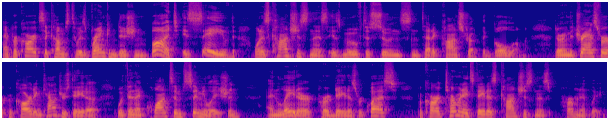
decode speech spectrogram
and Picard succumbs to his brain condition, but is saved when his consciousness is moved to Soong's synthetic construct, the Golem. During the transfer, Picard encounters Data within a quantum simulation, and later, per Data's request, Picard terminates Data's consciousness permanently.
